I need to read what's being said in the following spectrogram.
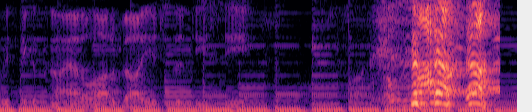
We think it's going to add a lot of value to the DC. Fuck.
